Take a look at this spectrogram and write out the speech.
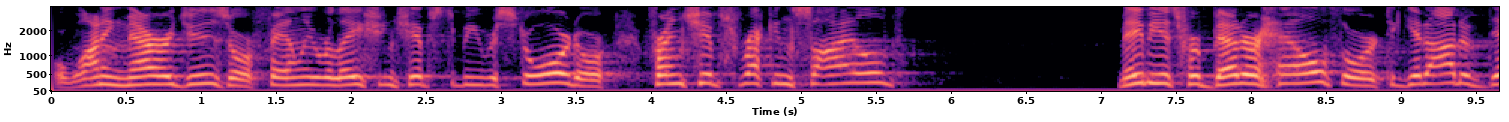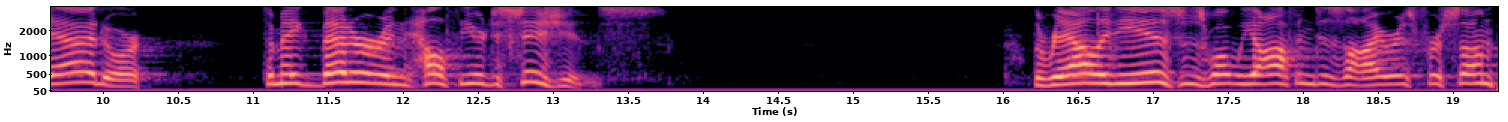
or wanting marriages or family relationships to be restored, or friendships reconciled Maybe it's for better health or to get out of debt or to make better and healthier decisions. The reality is, is what we often desire is for some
